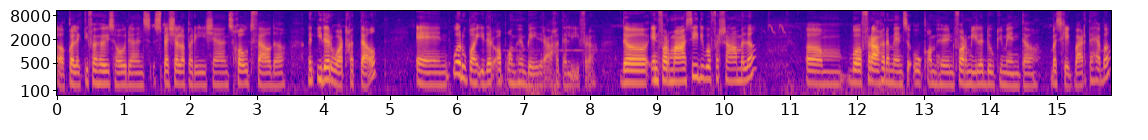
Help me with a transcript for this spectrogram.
uh, collectieve huishoudens, special operations, goudvelden. En ieder wordt geteld. En we roepen ieder op om hun bijdrage te leveren. De informatie die we verzamelen, um, we vragen de mensen ook om hun formele documenten beschikbaar te hebben.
